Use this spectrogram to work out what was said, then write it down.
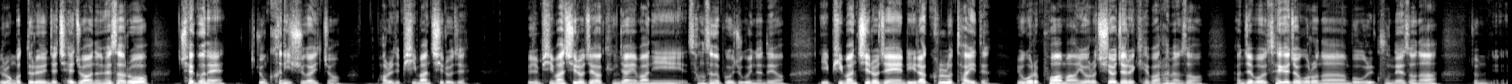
이런 것들을 이제 제조하는 회사로 최근에 좀 큰 이슈가 있죠. 바로 이제 비만 치료제. 요즘 비만 치료제가 굉장히 많이 상승을 보여주고 있는데요. 이 비만 치료제인 리라클로타이드 요거를 포함한 여러 치료제를 개발하면서 현재 뭐 세계적으로나 뭐 국내에서나 좀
